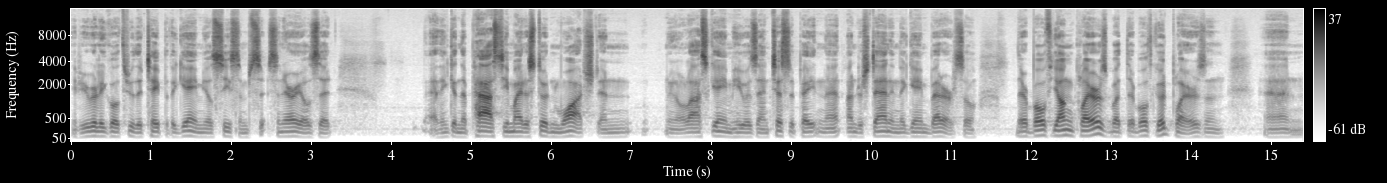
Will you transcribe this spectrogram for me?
if you really go through the tape of the game, you'll see some scenarios that I think in the past he might have stood and watched. And you know, last game he was anticipating that, understanding the game better. So they're both young players, but they're both good players and. And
